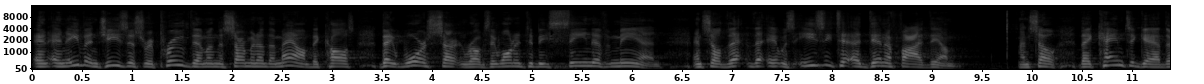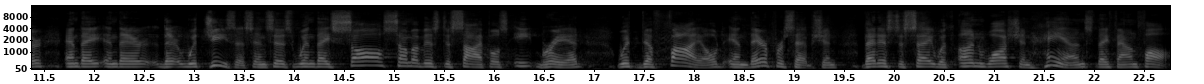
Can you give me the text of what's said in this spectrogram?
and, and even Jesus reproved them in the Sermon on the Mount because they wore certain robes. They wanted to be seen of men. And so that, that it was easy to identify them. And so they came together and they and they're, they're with Jesus and says when they saw some of his disciples eat bread with defiled in their perception, that is to say with unwashed hands, they found fault.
